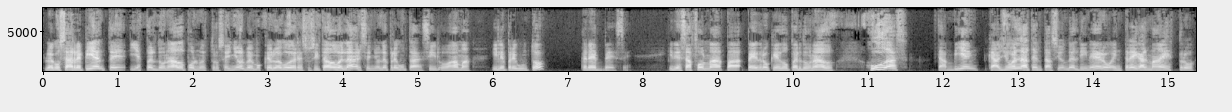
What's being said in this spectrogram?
Luego se arrepiente y es perdonado por nuestro Señor. Vemos que luego de resucitado, ¿verdad? El Señor le pregunta si lo ama y le preguntó tres veces. Y de esa forma Pedro quedó perdonado. Judas también cayó en la tentación del dinero, entrega al maestro,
